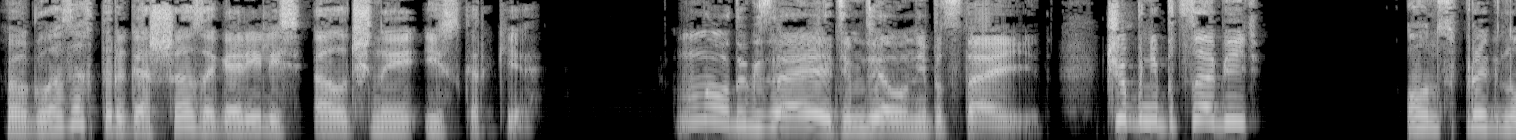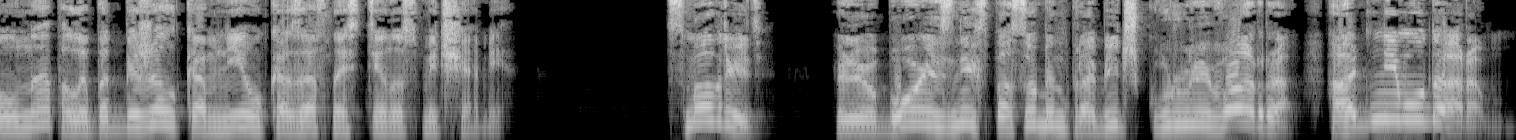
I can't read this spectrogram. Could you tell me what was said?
В глазах торгаша загорелись алчные искорки. Ну так за этим дело не подстоит. Чё бы не подсобить? Он спрыгнул на пол и подбежал ко мне, указав на стену с мечами. Смотрите, любой из них способен пробить шкуру Ливарра одним ударом.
